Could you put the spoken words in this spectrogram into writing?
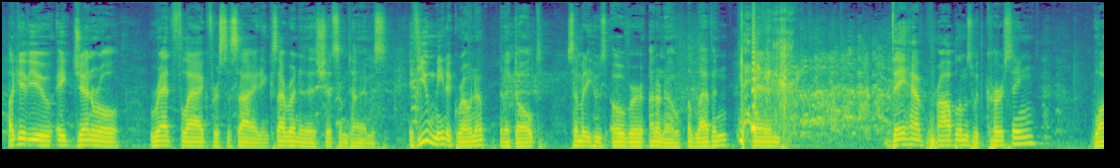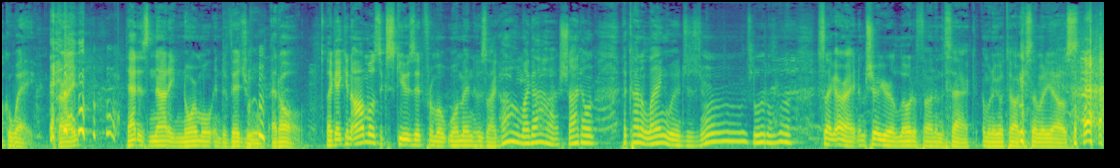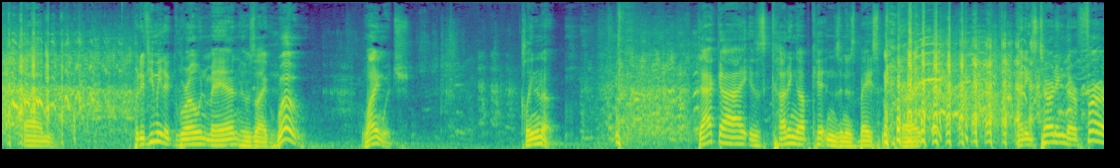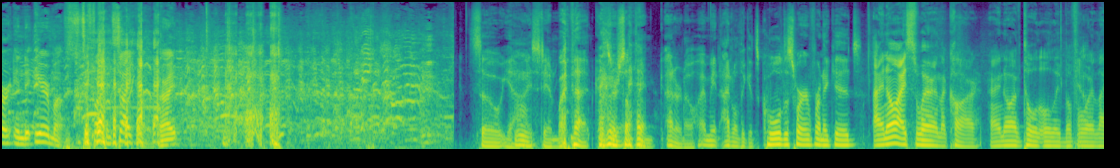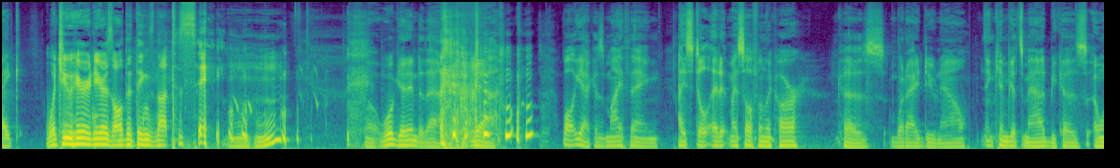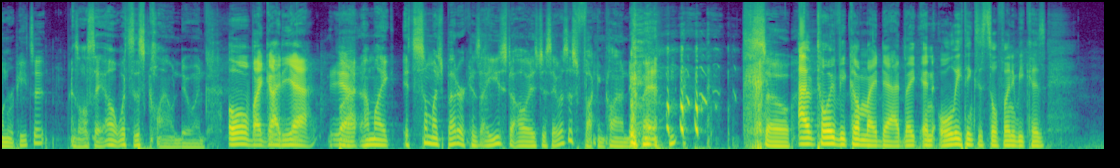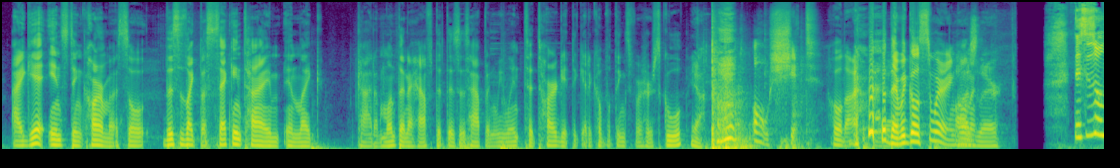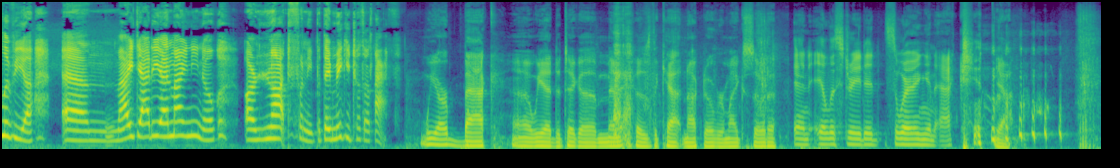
I'll give you a general red flag for society because I run into this shit sometimes. If you meet a grown up, an adult, somebody who's over, I don't know, 11, and they have problems with cursing, walk away. All right? that is not a normal individual at all. Like I can almost excuse it from a woman who's like, "Oh my gosh, I don't. That kind of language is mm, it's a little." Uh. It's like, all right, I'm sure you're a load of fun in the sack. I'm gonna go talk to somebody else. um, but if you meet a grown man who's like, "Whoa, language, clean it up." That guy is cutting up kittens in his basement, all right? and he's turning their fur into earmuffs. It's a fucking cycle, all right? So, yeah, hmm. I stand by that because there's something, I don't know. I mean, I don't think it's cool to swear in front of kids. I know I swear in the car. I know I've told Oli before, like, what you hear in here is all the things not to say. Mm-hmm. Well, we'll get into that. but yeah. Well, yeah, because my thing, I still edit myself in the car because what I do now, and Kim gets mad because Owen repeats it, is I'll say, "Oh, what's this clown doing?" oh my god, yeah. Yeah. But I'm like, it's so much better because I used to always just say, "What's this fucking clown doing?" so I've totally become my dad. Like, and Oli thinks it's so funny because I get instant karma. So this is like the second time in like, God, a month and a half that this has happened. We went to Target to get a couple things for her school. yeah, Oh shit! Hold on. there we go swearing. Hold pause on. there. This is Olivia, and my daddy and my Nino are not funny, but they make each other laugh. We are back. Uh, we had to take a minute because the cat knocked over Mike's soda. And illustrated swearing in action. Yeah,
